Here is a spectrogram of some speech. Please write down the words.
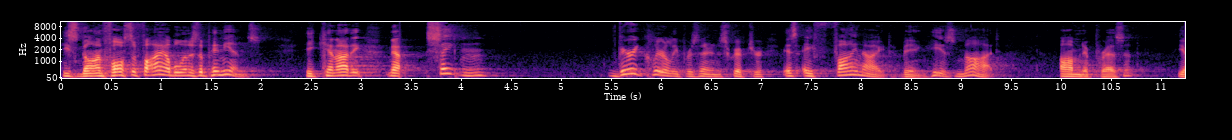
He's non falsifiable in his opinions. He cannot. Now, Satan, very clearly presented in Scripture, is a finite being. He is not omnipresent. He,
